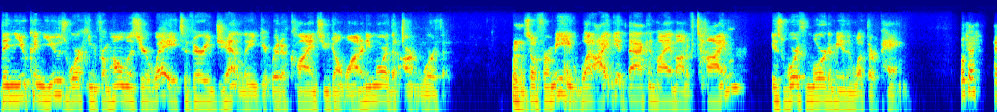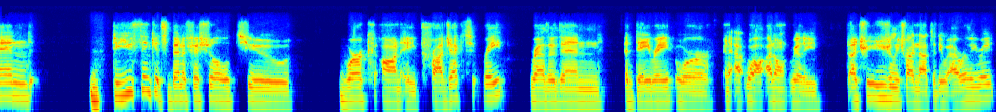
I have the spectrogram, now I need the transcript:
then you can use working from home as your way to very gently get rid of clients you don't want anymore that aren't worth it. Mm-hmm. So for me, what I get back in my amount of time is worth more to me than what they're paying. Okay. And do you think it's beneficial to work on a project rate rather than a day rate or an well i don't really i usually try not to do hourly rate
